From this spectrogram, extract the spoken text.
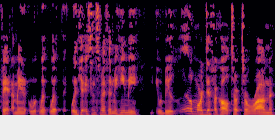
fit. I mean, with, with, with Jason Smith and Mahinmi, it would be a little more difficult to, to run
